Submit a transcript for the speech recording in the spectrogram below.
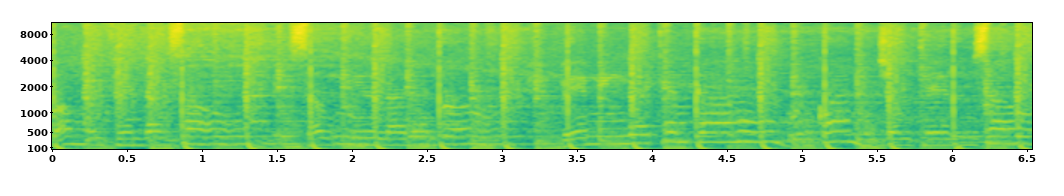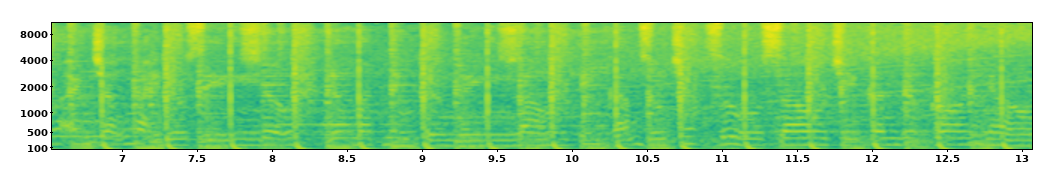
Bao muộn phiền đằng sau, Để sống như là đàn vương Về mình nuôi thêm cá Buồn quá mình trồng thêm rau. Anh chẳng ngại điều gì đâu, Nước mắt mình tự mình lau. Tình cảm dù trước dù sau, Chỉ cần được có nhau.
